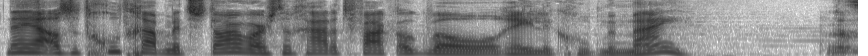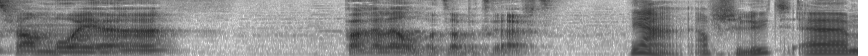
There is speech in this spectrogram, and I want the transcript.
Nou ja, als het goed gaat met Star Wars, dan gaat het vaak ook wel redelijk goed met mij. Dat is wel een mooie eh, parallel wat dat betreft. Ja, absoluut. Ehm,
